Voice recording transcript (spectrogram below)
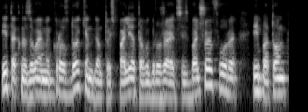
и так называемый кросс-докингом, то есть палета выгружается из большой фуры и потом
